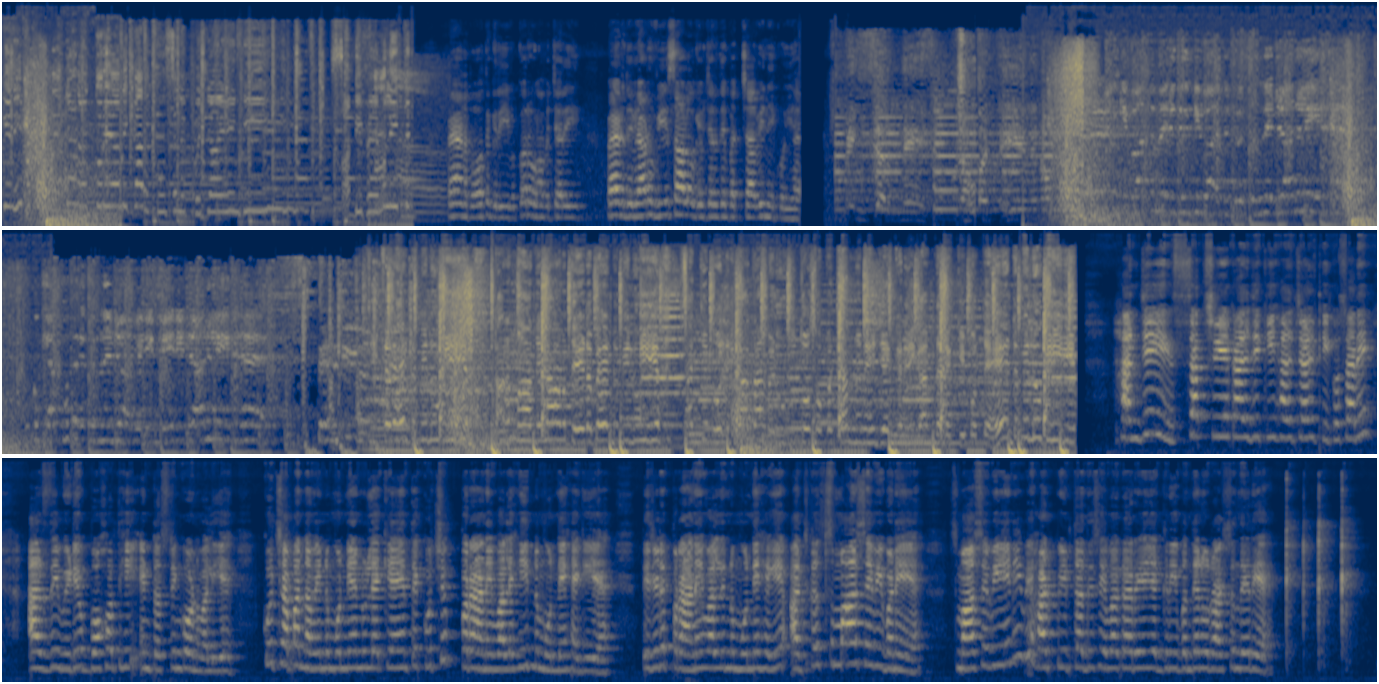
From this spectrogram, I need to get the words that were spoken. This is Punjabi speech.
ਕੇ ਨਹੀਂ ਪੱਟੇ ਜਾਣਾ ਤੁਰਿਆ ਨਹੀਂ ਕਰ ਤੂੰ ਸਲਿੱਪ ਜਾਏਂਗੀ। ਸਾਡੀ ਫੈਮਿਲੀ ਚ ਭੈਣ ਬਹੁਤ ਗਰੀਬ ਘਰੋਂ ਆ ਵਿਚਾਰੀ। ਭੈਣ ਦੇ ਵਿਆਹ ਨੂੰ 20 ਸਾਲ ਹੋ ਗਏ ਵਿਚਾਰੇ ਦੇ ਬੱਚਾ ਵੀ ਨਹੀਂ ਕੋਈ ਹੈ। ਹਾਂਜੀ ਸਤਿ ਸ਼੍ਰੀ ਅਕਾਲ ਜੀ ਕੀ ਹਾਲ ਚਾਲ ਠੀਕ ਹੋ ਸਾਰੇ? ਅੱਜ ਦੀ ਵੀਡੀਓ ਬਹੁਤ ਹੀ ਇੰਟਰਸਟਿੰਗ ਹੋਣ ਵਾਲੀ ਹੈ। ਕੁਝ ਆਪਾਂ ਨਵੇਂ ਨਮੂਨਿਆਂ ਨੂੰ ਲੈ ਕੇ ਆਏ ਤੇ ਕੁਝ ਪੁਰਾਣੇ ਵਾਲੇ ਹੀ ਨਮੂਨੇ ਹੈਗੇ ਆ। ਤੇ ਜਿਹੜੇ ਪੁਰਾਣੇ ਵਾਲੇ ਨਮੂਨੇ ਹੈਗੇ ਅੱਜ ਕੱਲ ਸਮਾਜ ਸੇਵੀ ਬਣੇ ਆ। ਸਮਾਜ ਸੇਵੀ ਇਹ ਨਹੀਂ ਵੀ ਹੜ ਪੀੜਤਾ ਦੀ ਸੇਵਾ ਕਰ ਰਹੇ ਜਾਂ ਗਰੀਬ ਬੰਦੇ ਨੂੰ ਰਾਸ਼ਨ ਦੇ ਰਿਹਾ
